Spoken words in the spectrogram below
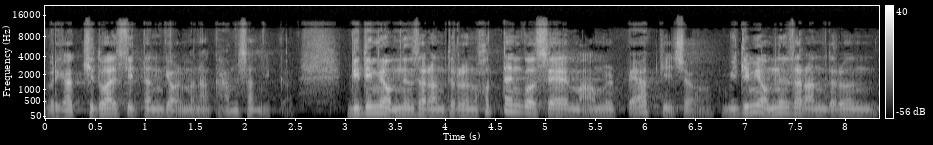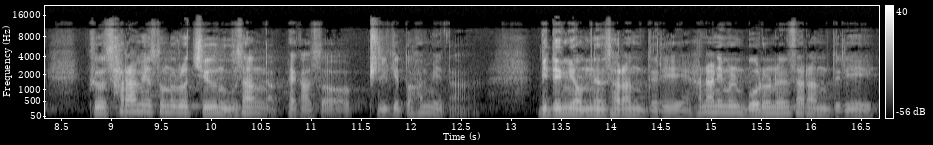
우리가 기도할 수 있다는 게 얼마나 감사합니까? 믿음이 없는 사람들은 헛된 것에 마음을 빼앗기죠. 믿음이 없는 사람들은 그 사람의 손으로 지은 우상 앞에 가서 빌기도 합니다. 믿음이 없는 사람들이, 하나님을 모르는 사람들이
